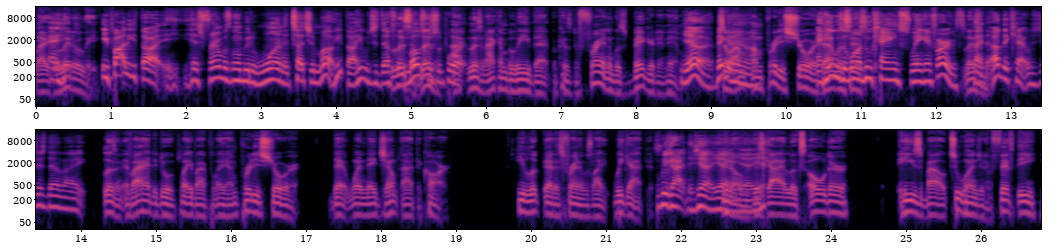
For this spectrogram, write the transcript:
like Hey. literally. He probably thought his friend was gonna be the one to touch him up. He thought he was just definitely Listen, emotional listen, support. I, listen, I can believe that because the friend was bigger than him. yeah, bigger so than I'm, him. I'm pretty sure and that he was, the one who came swinging first. Listen. Like the other cat was just there, like Listen, if I had to do a play by play, I'm pretty sure that when they jumped out the car, he looked at his friend and was like, "We got this." we got this. Yeah, yeah, you know, yeah, this yeah. guy looks older. he's about 250.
